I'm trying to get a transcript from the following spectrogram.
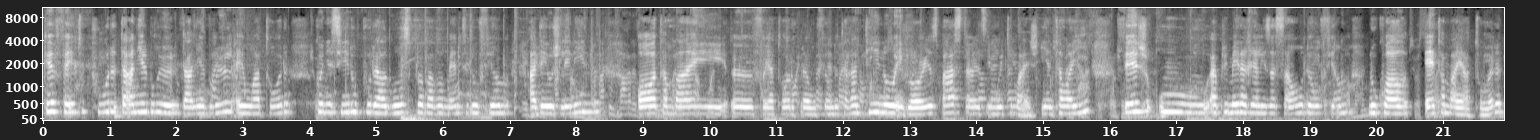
que é feito por Daniel Brühl. Daniel Brühl é um ator conhecido por alguns, provavelmente, do filme Adeus Lenin, ou também uh, foi ator para um filme de Tarantino, Inglourious Basterds e muito mais. E então aí fez o, a primeira realização de um filme no qual é também ator.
